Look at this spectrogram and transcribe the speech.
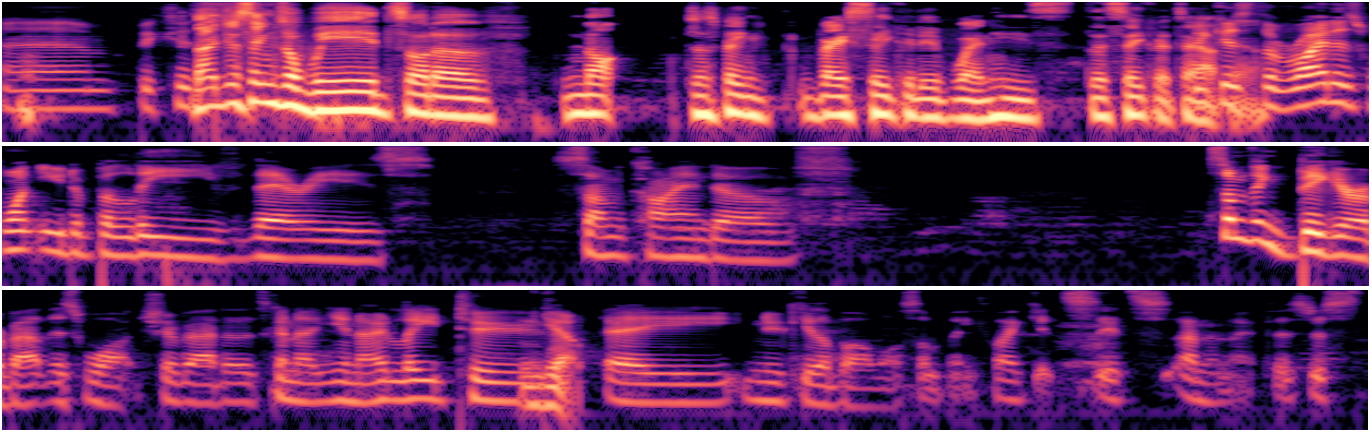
Um, because That just seems a weird sort of not just being very secretive when he's the secret's out. because now. the writers want you to believe there is some kind of something bigger about this watch about it it's gonna you know lead to Yeah. a nuclear bomb or something like it's it's i don't know there's just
